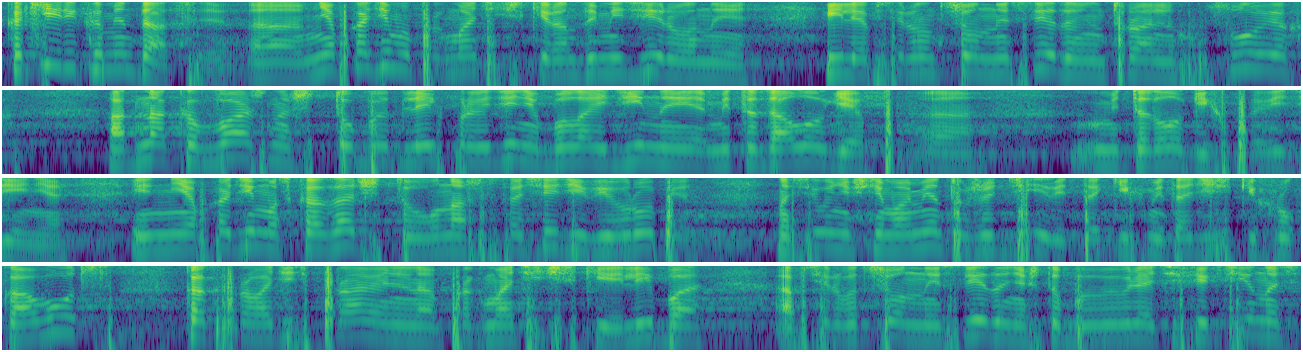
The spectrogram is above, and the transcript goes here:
Какие рекомендации? Э, необходимы прагматически рандомизированные или обсервационные исследования в натуральных условиях, однако важно, чтобы для их проведения была единая методология методологии их проведения. И необходимо сказать, что у наших соседей в Европе на сегодняшний момент уже 9 таких методических руководств, как проводить правильно прагматические либо обсервационные исследования, чтобы выявлять эффективность.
